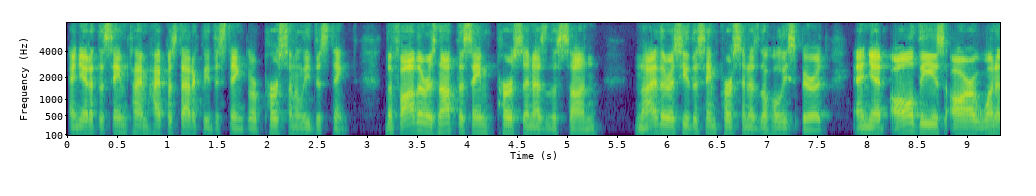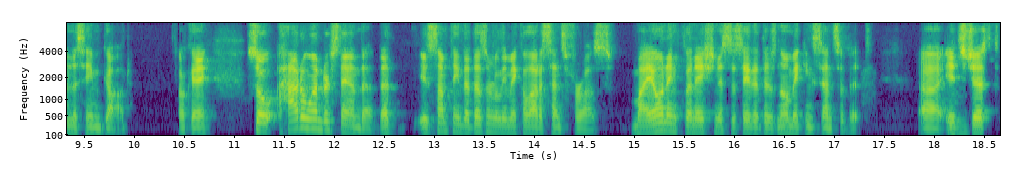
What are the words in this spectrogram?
and yet at the same time hypostatically distinct or personally distinct. The Father is not the same person as the Son, neither is he the same person as the Holy Spirit, and yet all these are one and the same God. Okay? So, how to understand that? That is something that doesn't really make a lot of sense for us. My own inclination is to say that there's no making sense of it. Uh, it's mm. just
